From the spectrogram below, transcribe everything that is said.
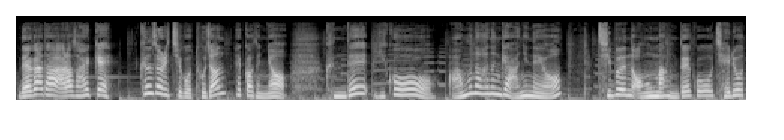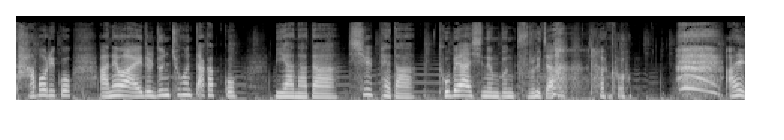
내가 다 알아서 할게. 큰 소리 치고 도전했거든요. 근데 이거 아무나 하는 게 아니네요. 집은 엉망되고 재료 다 버리고 아내와 아이들 눈총은 따갑고 미안하다, 실패다, 도배하시는 분 부르자. 라고 아니,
